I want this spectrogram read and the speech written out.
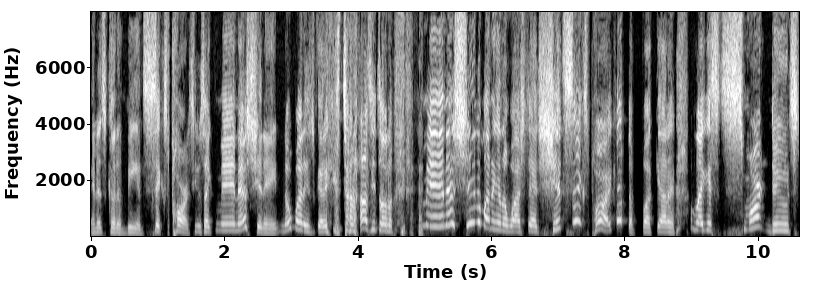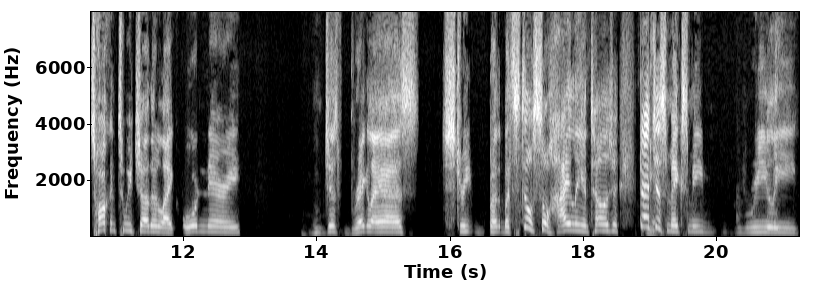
and it's gonna be in six parts. He was like, man, that shit ain't nobody's gonna. Ta-Nehisi told him, man, that shit nobody gonna watch that shit. Six part, get the fuck out of here. I'm like, it's smart dudes talking to each other like ordinary, just regular ass street, but but still so highly intelligent. That Yeah. just makes me really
